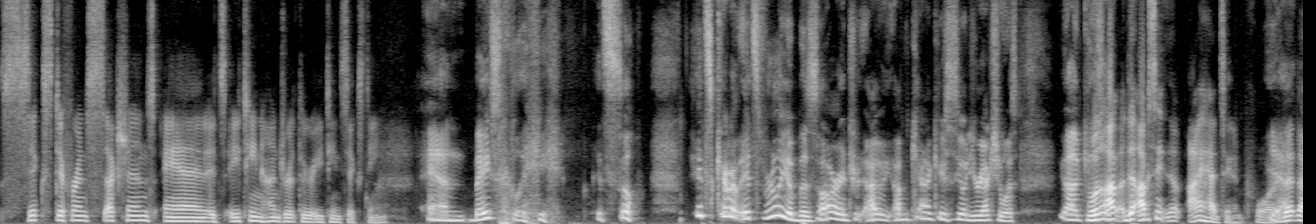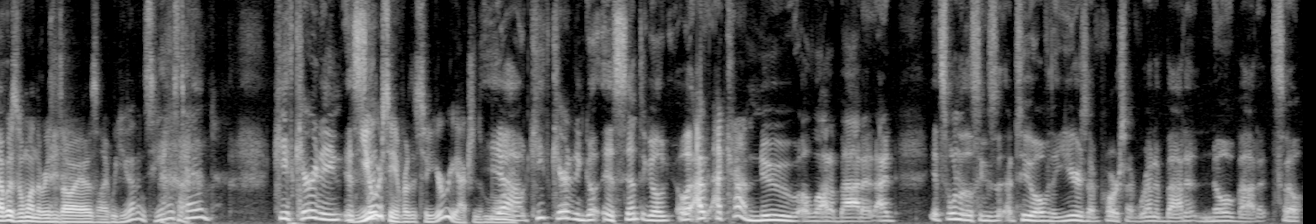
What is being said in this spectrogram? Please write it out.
six different sections, and it's 1800 through 1816. And basically, it's so it's kind of it's really a bizarre. intro- I, I'm kind of curious to see what your reaction was. Uh, Well, I, I've seen I had seen it before. Yeah. That, that was one of the reasons why I was like, "Well, you haven't seen this, Ted? Keith Carradine is you sent- were seeing for this, so your reactions more." Yeah, Keith Carradine go, is sent to go. Well, I, I kind of knew a lot about it. I it's one of those things that, too. Over the years, of course, I've read about it and know about it. So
